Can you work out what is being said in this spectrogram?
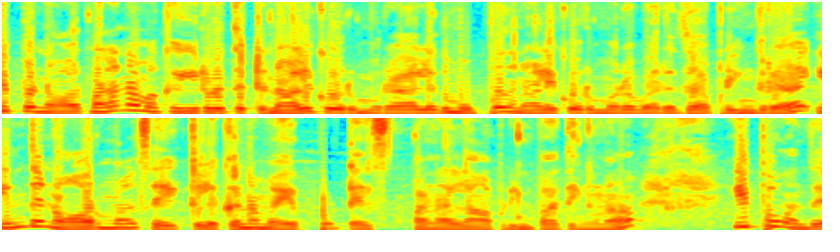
இப்போ நார்மலாக நமக்கு இருபத்தெட்டு நாளைக்கு ஒரு முறை அல்லது முப்பது நாளைக்கு ஒரு முறை வருது அப்படிங்கிற இந்த நார்மல் சைக்கிளுக்கு நம்ம எப்போ டெஸ்ட் பண்ணலாம் அப்படின்னு பார்த்தீங்கன்னா இப்போ வந்து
